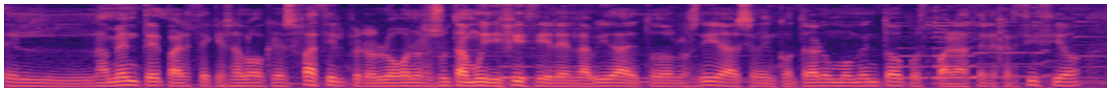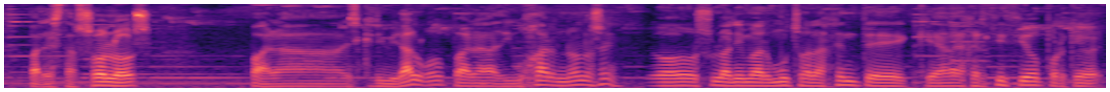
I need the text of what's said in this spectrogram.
la mente parece que es algo que es fácil, pero luego nos resulta muy difícil en la vida de todos los días, el encontrar un momento pues, para hacer ejercicio, para estar solos, para escribir algo, para dibujar, no lo sé. Yo suelo animar mucho a la gente que haga ejercicio porque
